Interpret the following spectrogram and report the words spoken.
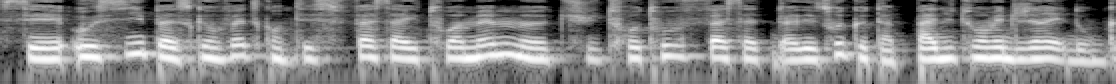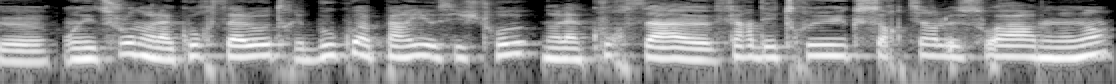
c'est aussi parce qu'en fait quand t'es face avec toi-même, tu te retrouves face à, des trucs que t'as pas du tout envie de gérer. Donc euh, on est toujours dans la course à l'autre et beaucoup à Paris aussi je trouve, dans la course à euh, faire des trucs, sortir le soir, nanana,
